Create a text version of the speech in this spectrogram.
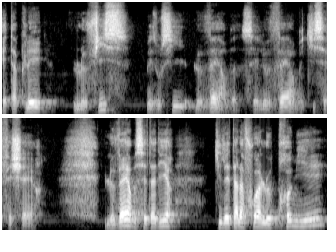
est appelé le Fils, mais aussi le Verbe. C'est le Verbe qui s'est fait chair. Le Verbe, c'est-à-dire qu'il est à la fois le premier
